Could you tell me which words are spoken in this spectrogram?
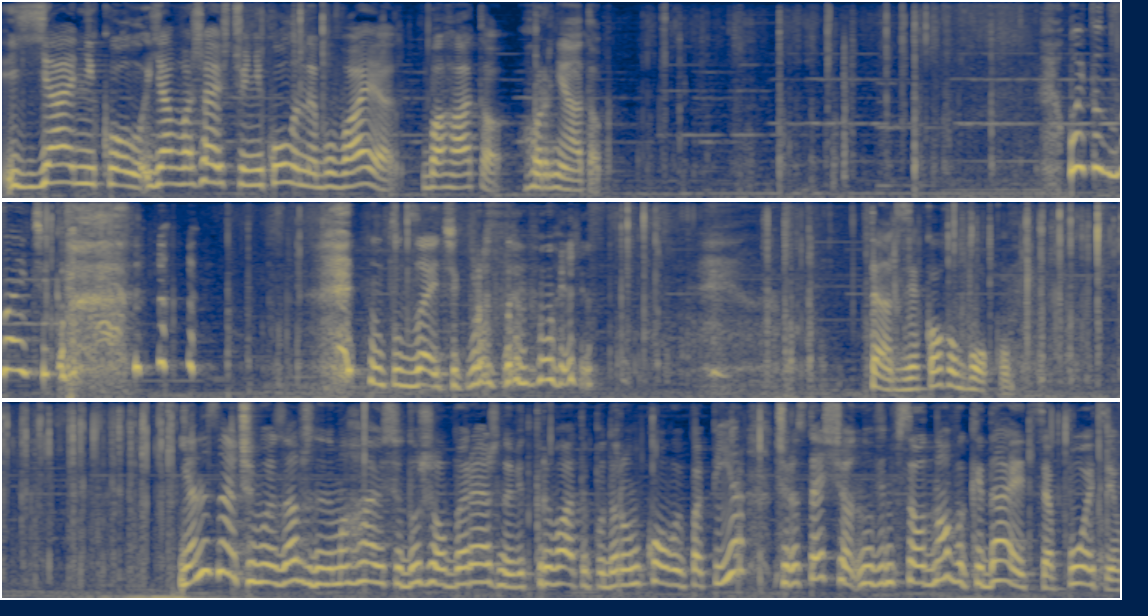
Я ніколи, я вважаю, що ніколи не буває багато горняток. Ой, тут зайчик. Ну тут зайчик просто не виліз. Так, з якого боку? Я не знаю, чому я завжди намагаюся дуже обережно відкривати подарунковий папір через те, що ну він все одно викидається потім,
